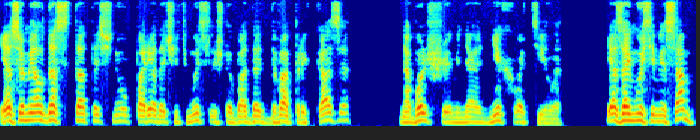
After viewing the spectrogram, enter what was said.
Я сумел достаточно упорядочить мысли, чтобы отдать два приказа, на большее меня не хватило. Я займусь ими сам,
